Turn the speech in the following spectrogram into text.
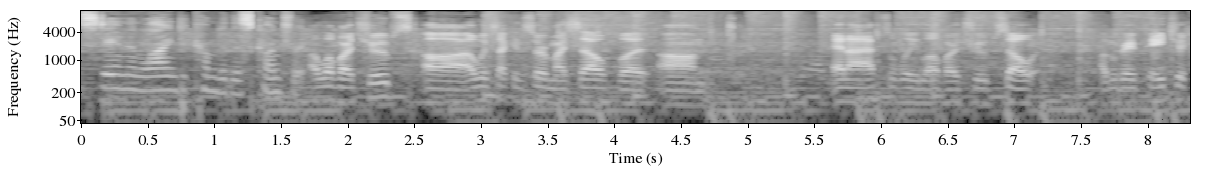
stand in line to come to this country. I love our troops. Uh, I wish I could serve myself, but um, and I absolutely love our troops. So I'm a great patriot.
